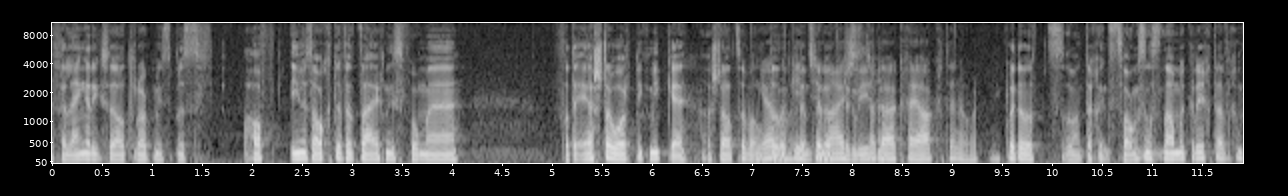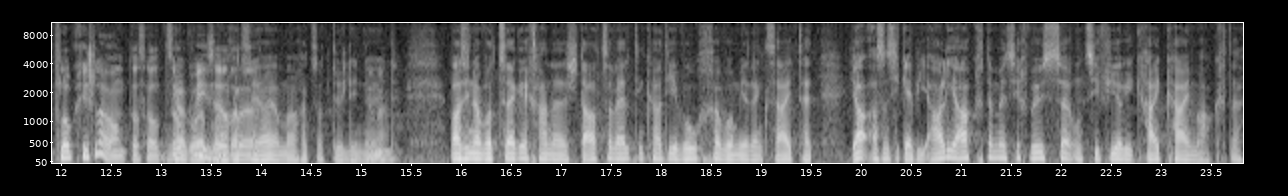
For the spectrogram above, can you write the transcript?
Verlängerungsantrag müssen wir es in das Aktenverzeichnis vom, äh, von der ersten Ordnung mitgeben als Staatsanwalt. Ja, aber gibt es ja meistens gar keine Aktenordnung. Gut, aber da können das Zwangsmaßnahmengericht einfach einen Pflock schlagen und das halt zurückweisen. Ja, gut, oder? ja, ja machen es natürlich nicht. Genau. Was ich noch sagen ich hatte eine Staatsanwältin diese Woche, die mir dann gesagt hat, ja, also sie gebe alle Akten, muss ich wissen, und sie führe keine Keimakten.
